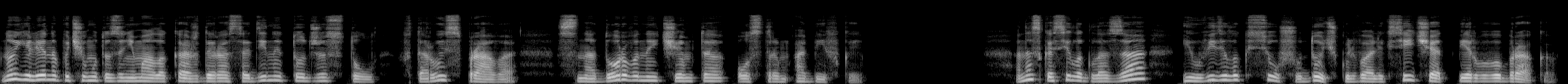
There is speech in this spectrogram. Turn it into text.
но Елена почему-то занимала каждый раз один и тот же стул, второй справа, с надорванной чем-то острым обивкой. Она скосила глаза и увидела Ксюшу, дочку Льва Алексеевича от первого брака.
